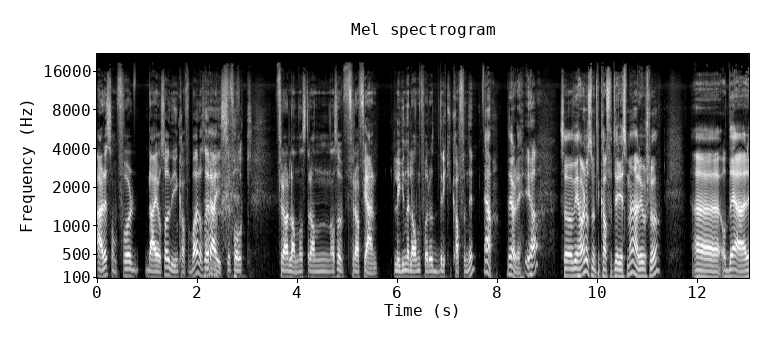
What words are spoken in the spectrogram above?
Er det sånn for deg også, i din kaffebar? Altså Ja. Reiser folk fra land og strand, altså fra fjerntliggende land for å drikke kaffen din? ja, det gjør de. Ja. Så vi har noe som heter kaffeturisme her i Oslo. Uh, og det er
